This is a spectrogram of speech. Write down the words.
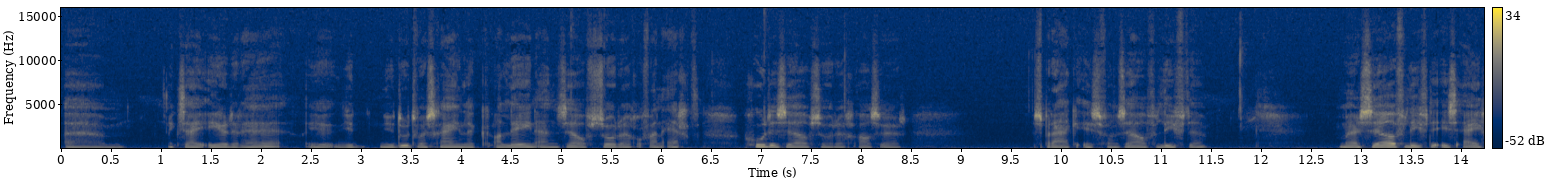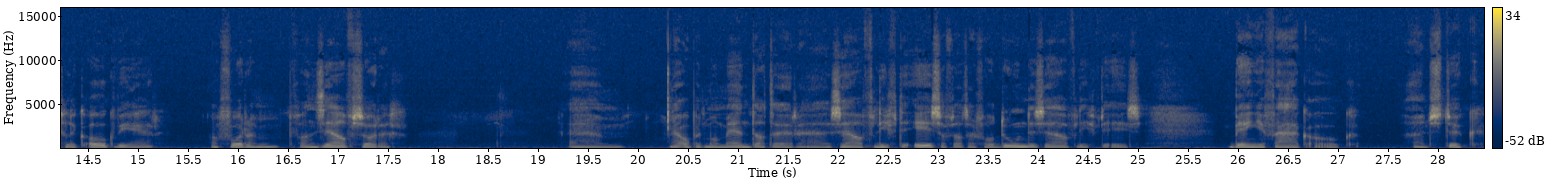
um, ik zei eerder, hè, je, je, je doet waarschijnlijk alleen aan zelfzorg of aan echt goede zelfzorg als er sprake is van zelfliefde. Maar zelfliefde is eigenlijk ook weer een vorm van zelfzorg. Ja, op het moment dat er uh, zelfliefde is of dat er voldoende zelfliefde is, ben je vaak ook een stuk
